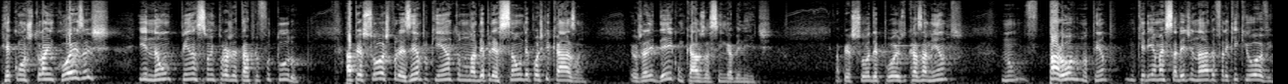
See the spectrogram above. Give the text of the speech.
Reconstroem coisas e não pensam em projetar para o futuro. Há pessoas, por exemplo, que entram numa depressão depois que casam. Eu já lidei com casos assim em gabinete. A pessoa, depois do casamento, não, parou no tempo, não queria mais saber de nada. Eu falei: o que, que houve?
